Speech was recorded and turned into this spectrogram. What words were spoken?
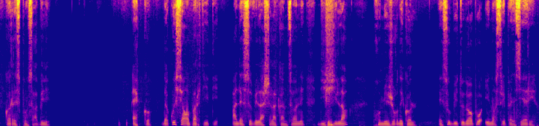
corresponsabili. Ecco, da qui siamo partiti. Adesso vi lascio la canzone di Sheila Premier jour d'école e subito dopo i nostri pensieri.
